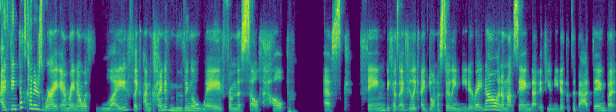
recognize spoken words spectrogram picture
I think that's kind of just where I am right now with life. Like I'm kind of moving away from the self-help esque thing because mm-hmm. I feel mm-hmm. like I don't necessarily need it right now. And I'm not saying that if you need it, that's a bad thing, but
